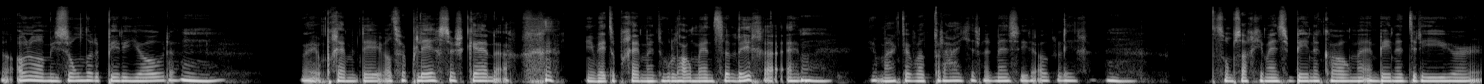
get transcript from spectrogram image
Ook nog een bijzondere periode. Mm. Nee, op een gegeven moment leer je wat verpleegsters kennen. je weet op een gegeven moment hoe lang mensen liggen. En mm. je maakt ook wat praatjes met mensen die er ook liggen. Mm. Soms zag je mensen binnenkomen en binnen drie uur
